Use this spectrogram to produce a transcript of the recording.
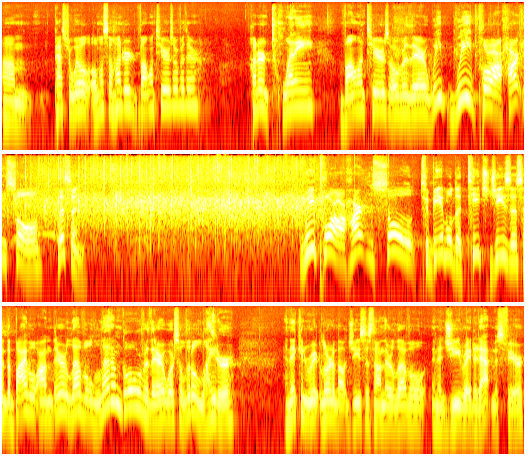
um, Pastor Will, almost 100 volunteers over there? 120 volunteers over there. We, we pour our heart and soul. Listen. We pour our heart and soul to be able to teach Jesus and the Bible on their level. Let them go over there where it's a little lighter and they can re- learn about Jesus on their level in a G rated atmosphere.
